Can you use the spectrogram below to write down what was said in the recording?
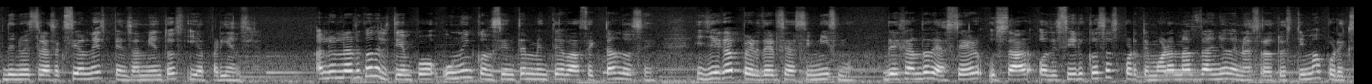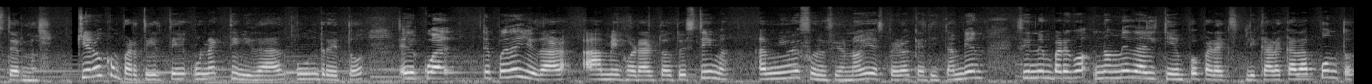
de nuestras acciones, pensamientos y apariencia. A lo largo del tiempo uno inconscientemente va afectándose y llega a perderse a sí mismo, dejando de hacer, usar o decir cosas por temor a más daño de nuestra autoestima por externos. Quiero compartirte una actividad, un reto, el cual te puede ayudar a mejorar tu autoestima. A mí me funcionó y espero que a ti también. Sin embargo, no me da el tiempo para explicar cada punto.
